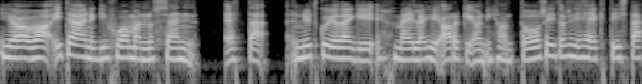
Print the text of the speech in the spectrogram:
Joo, mä itse ainakin huomannut sen, että nyt kun jotenkin meilläkin arki on ihan tosi tosi hektistä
